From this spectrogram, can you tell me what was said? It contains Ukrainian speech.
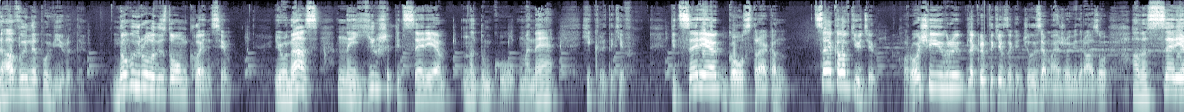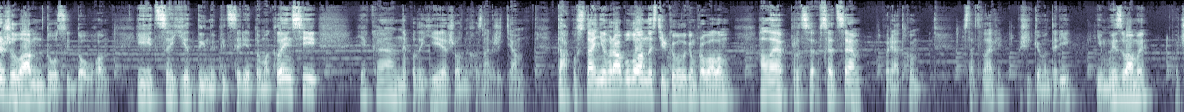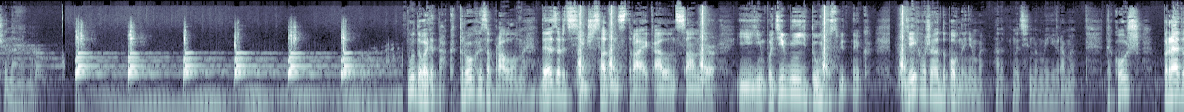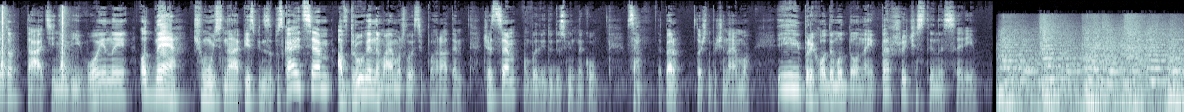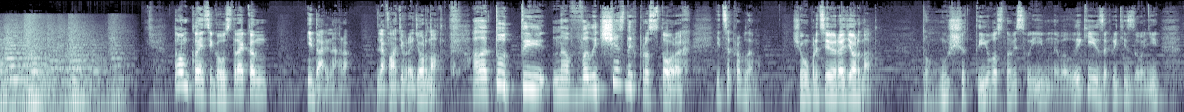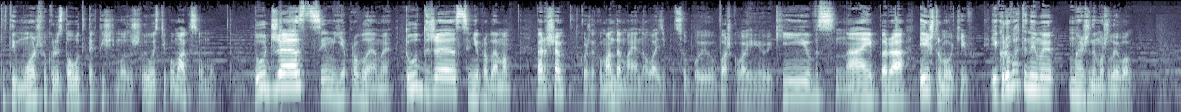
Та ви не повірите. Новий ролик з Томом Кленсі. І у нас найгірша підсерія, на думку мене і критиків. Підсерія Ghost Recon. Це Call of Duty. Хороші ігри для критиків закінчилися майже відразу, але серія жила досить довго. І це єдина підсерія Тома Кленсі, яка не подає жодних ознак життя. Так, остання гра була настільки великим провалом, але про це все це в порядку. Ставте лайки, пишіть коментарі, і ми з вами починаємо. Ну, давайте так, трохи за правилами. Desert Siege, Sudden Strike, Island Thunder і їм подібні йдуть у світник. Я їх вважаю доповненнями, а не повноцінними іграми. Також Predator та Тіньові воїни. Одне чомусь на PSP не запускається, а в друге немає можливості пограти. Через це обидві йдуть до смітнику. Все, тепер точно починаємо. І переходимо до найпершої частини серії. Tom Clancy Ghost Recon ідеальна гра для фанатів Ready or Not. Але тут ти на величезних просторах, і це проблема. Чому працює Ready or Not? Тому що ти в основі своїй в невеликій закритій зоні, де ти можеш використовувати тактичні можливості по максимуму. Тут же з цим є проблеми. Тут же з цим є проблема. Перше, кожна команда має на увазі під собою важковаговиків, снайпера і штурмовиків. І керувати ними майже неможливо.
